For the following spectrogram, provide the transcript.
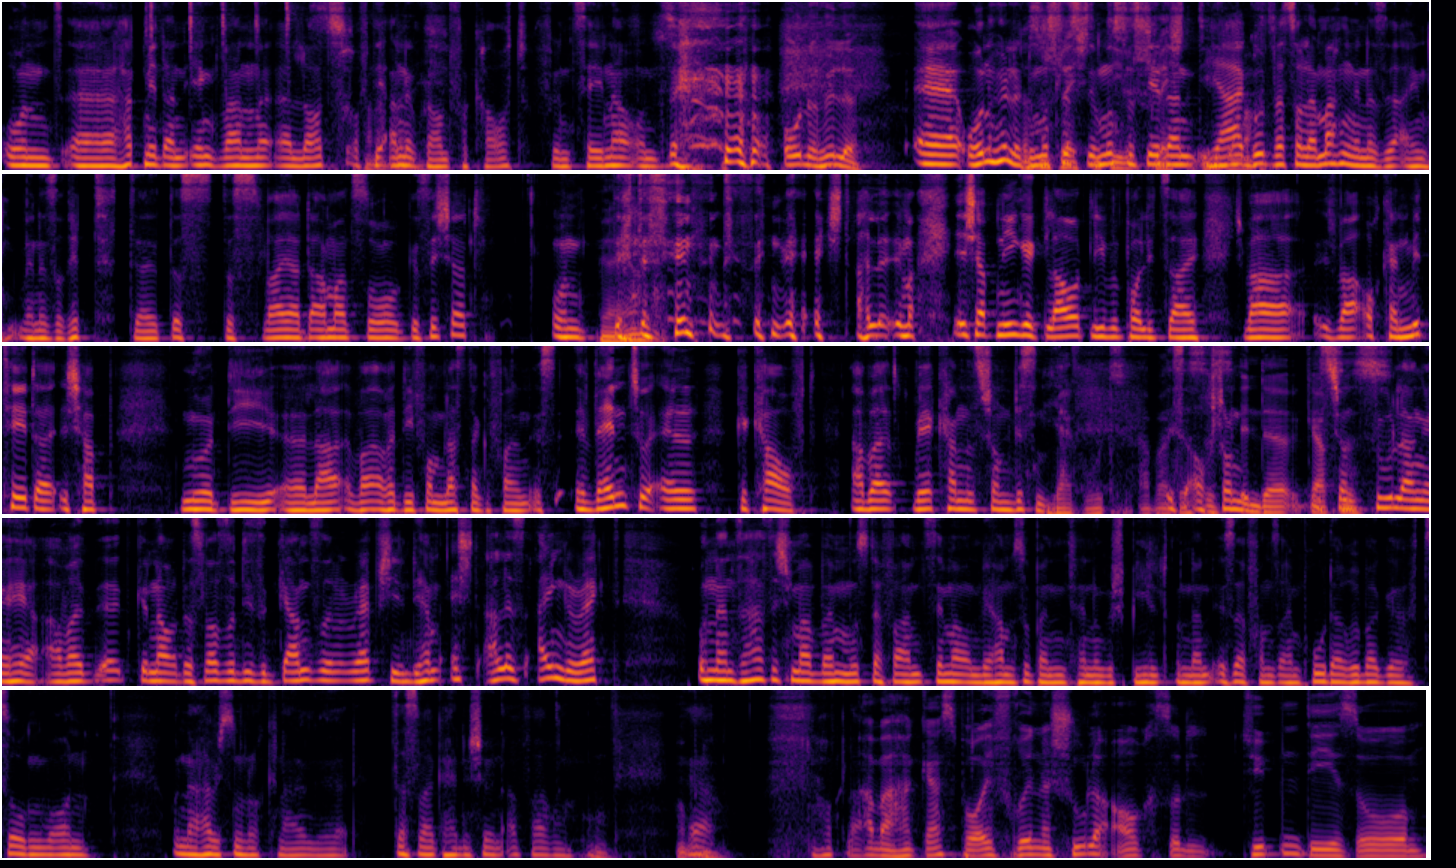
und äh, hat mir dann irgendwann äh, Lords of the Underground verkauft für einen Zehner und Ohne Hülle. Äh, ohne Hülle. Das Du musstest, du musstest dir dann, ja gut, was soll er machen, wenn er sie, wenn er sie rippt? Das, das war ja damals so gesichert. Und Ja. Das, sind, das sind wir echt alle immer. Ich habe nie geklaut, liebe Polizei. Ich war, ich war auch kein Mittäter. Ich habe nur die äh, Ware, die vom Laster gefallen ist, eventuell gekauft. Aber wer kann das schon wissen? Ja gut, aber ist das auch ist schon, in der ist schon zu lange her. Aber äh, genau, das war so diese ganze Rap-Schiene. Die haben echt alles eingerackt. Und dann saß ich mal beim Mustafa im Zimmer und wir haben Super Nintendo gespielt. Und dann ist er von seinem Bruder rübergezogen worden. Und dann habe ich nur noch knallen gehört. Das war keine schöne Erfahrung. Hoppla. Ja. Hoppla. Aber bei euch früher in der Schule auch so Typen, die so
